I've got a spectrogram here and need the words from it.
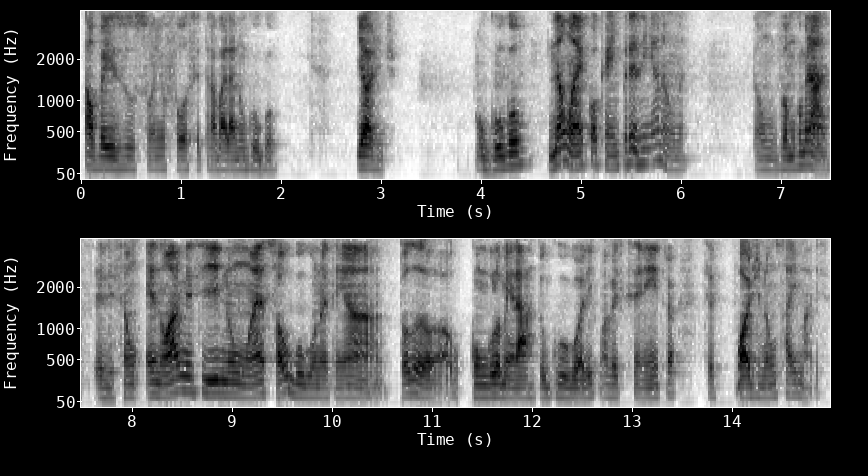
talvez o sonho fosse trabalhar no Google. E ó, gente, o Google não é qualquer empresinha não, né? Então vamos combinar, eles são enormes e não é só o Google, né? Tem a, todo o conglomerado do Google ali, uma vez que você entra, você pode não sair mais.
